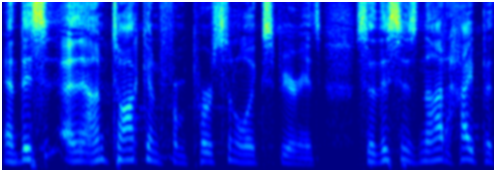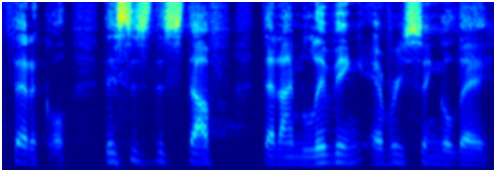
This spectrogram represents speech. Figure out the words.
and this, and I'm talking from personal experience, so this is not hypothetical. This is the stuff that I'm living every single day.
